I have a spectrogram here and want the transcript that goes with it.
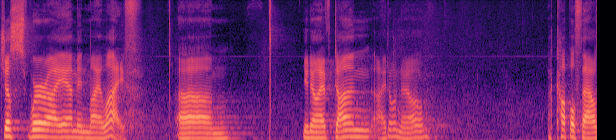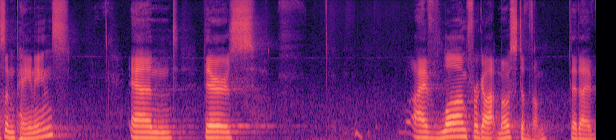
just where I am in my life. Um, you know, I've done, I don't know, a couple thousand paintings, and there's I've long forgot most of them that I've,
